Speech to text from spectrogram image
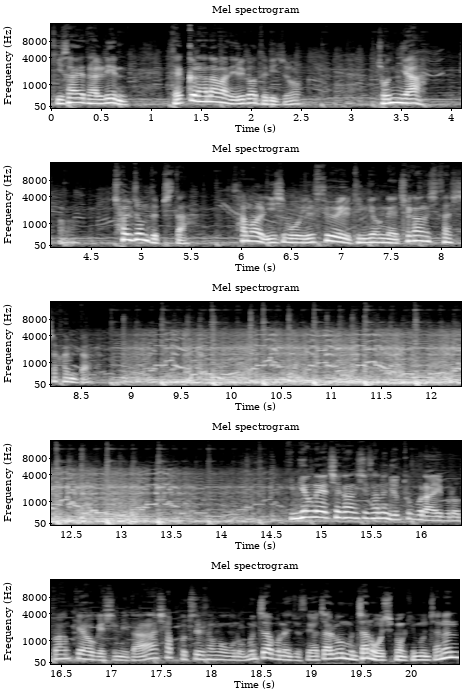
기사에 달린 댓글 하나만 읽어드리죠. 좋냐? 어, 철좀 듭시다. 3월 25일 수요일 김경래 최강시사 시작합니다. 김경래 최강 시사는 유튜브 라이브로도 함께하고 계십니다. 샵 9730으로 문자 보내주세요. 짧은 문자는 50원, 긴 문자는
